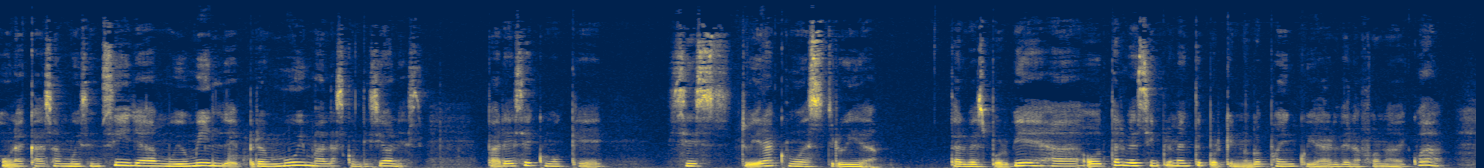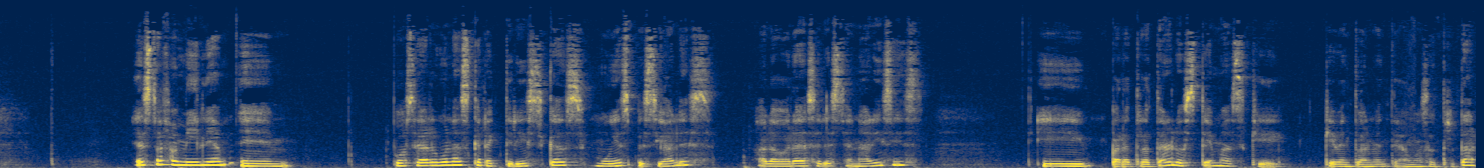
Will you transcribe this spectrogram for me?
una casa muy sencilla, muy humilde, pero en muy malas condiciones. Parece como que si estuviera como destruida, tal vez por vieja o tal vez simplemente porque no lo pueden cuidar de la forma adecuada. Esta familia em, posee algunas características muy especiales a la hora de hacer este análisis y para tratar los temas que, eventualmente vamos a tratar.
